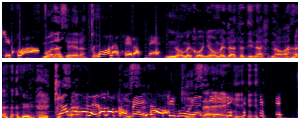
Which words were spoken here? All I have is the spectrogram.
Eccoci qua. Buonasera. Buonasera a te. Nome, cognome, data di nascita. No. Chi no, no, non ho problemi, no, figurati.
